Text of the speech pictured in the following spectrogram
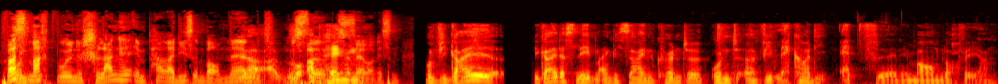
Was Und- macht wohl eine Schlange im Paradies im Baum? Na Ja, gut, so musst musst abhängen. selber wissen. Und wie geil, wie geil das Leben eigentlich sein könnte und äh, wie lecker die Äpfel in dem Baum doch wären.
